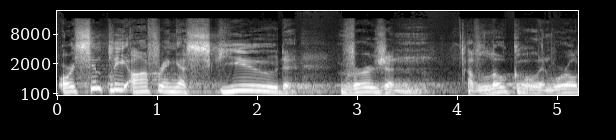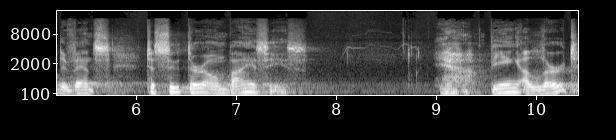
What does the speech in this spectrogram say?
or simply offering a skewed version of local and world events to suit their own biases. Yeah, being alert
